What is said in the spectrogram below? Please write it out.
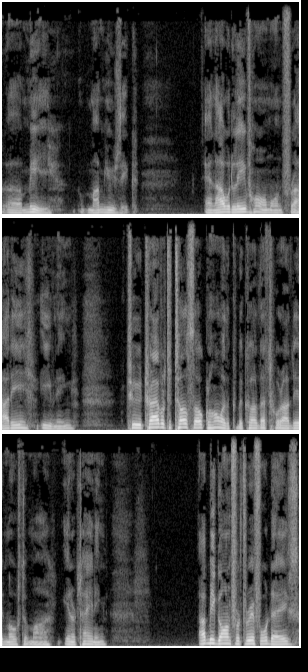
uh, me, my music and I would leave home on Friday evening to travel to Tulsa, Oklahoma, because that's where I did most of my entertaining. I'd be gone for three or four days,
